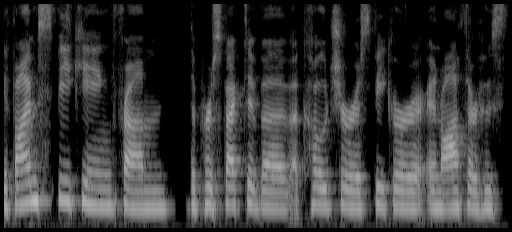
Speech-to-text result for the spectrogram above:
if I'm speaking from the perspective of a coach or a speaker, an author who's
